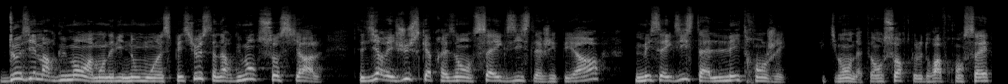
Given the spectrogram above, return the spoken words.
Deuxième argument, à mon avis non moins spécieux, c'est un argument social. C'est-à-dire, jusqu'à présent, ça existe la GPA, mais ça existe à l'étranger. Effectivement, on a fait en sorte que le droit français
